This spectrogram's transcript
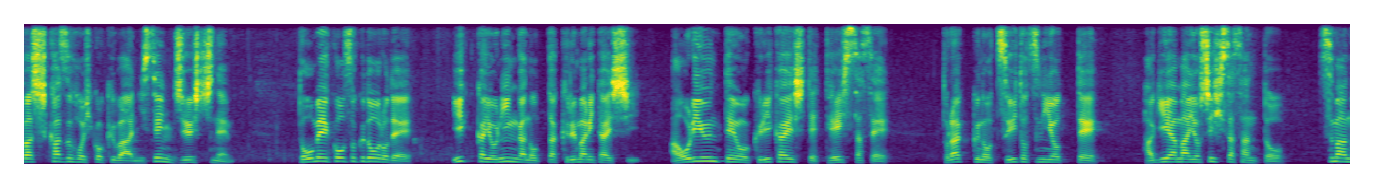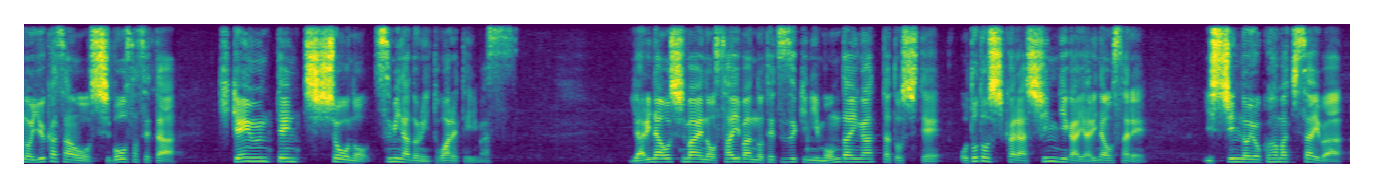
橋和歩被告は2017年、東名高速道路で一家4人が乗った車に対し、煽り運転を繰り返して停止させ、トラックの追突によって萩山義久さんと妻の由香さんを死亡させた危険運転致死傷の罪などに問われています。やり直し前の裁判の手続きに問題があったとして、おととしから審理がやり直され、一審の横浜地裁は、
